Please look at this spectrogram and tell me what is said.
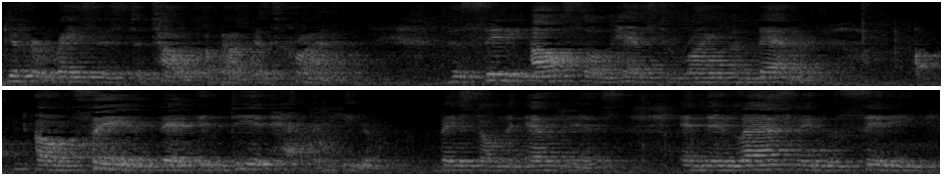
different races to talk about this crime. The city also has to write a letter uh, saying that it did happen here based on the evidence. And then lastly, the city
